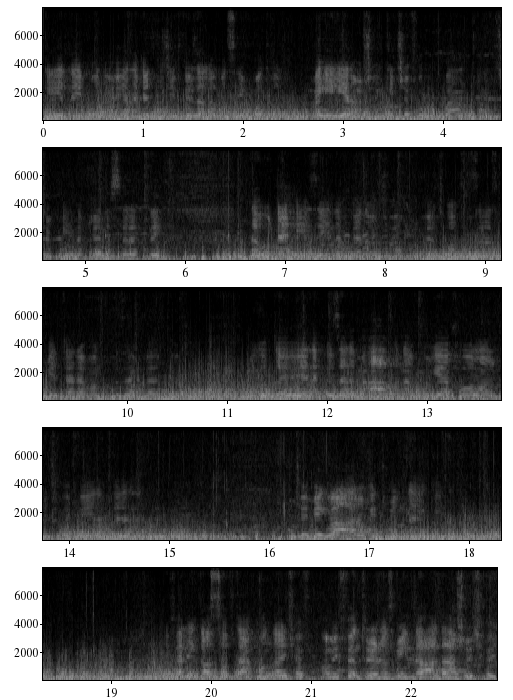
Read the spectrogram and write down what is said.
kérném, hogy jöjjenek egy kicsit közelebb a színpadhoz. Megígérem, hogy senkit se fogok bántani, csak énekelni szeretnék. De úgy nehéz énekelni, hogyha 5-600 méterre van az ember. Nyugodtan jöjjenek közelebb, mert által nem fogják hallani, mit fogok énekelni. Úgyhogy még várom itt mindenkit. A felénk azt szokták mondani, hogy ami föntről az mind áldás, úgyhogy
